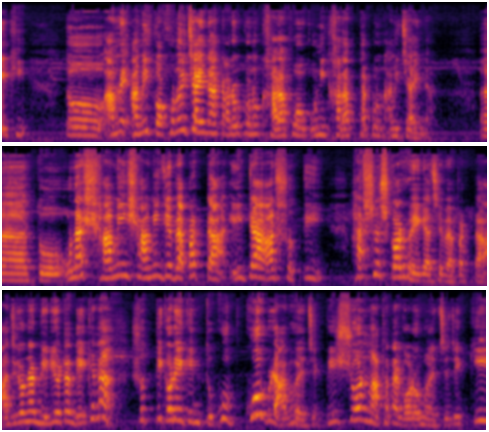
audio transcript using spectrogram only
দেখি। তো আমি আমি কখনোই চাই না কারোর কোনো খারাপ হোক, উনি খারাপ থাকুন, আমি চাই না। তো ওনার স্বামী স্বামী যে ব্যাপারটা, এইটা আর সত্যি হাস্যস্কর হয়ে গেছে ব্যাপারটা। আজকে ওনার ভিডিওটা দেখে না, সত্যি করেই কিন্তু খুব খুব রাগ হয়েছে, ভীষণ মাথাটা গরম হয়েছে যে কি?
